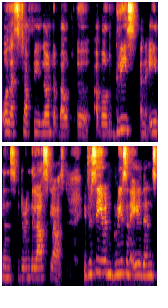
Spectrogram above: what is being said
all that stuff we learned about uh, about greece and athens during the last class. If you see even greece and athens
